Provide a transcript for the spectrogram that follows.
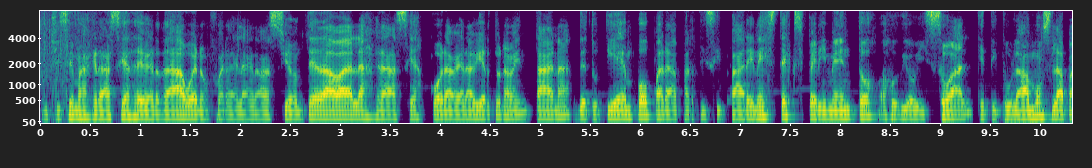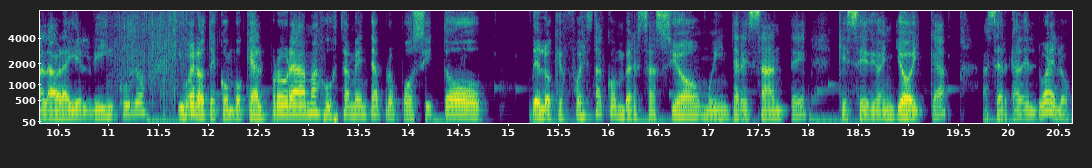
Muchísimas gracias, de verdad. Bueno, fuera de la grabación te daba las gracias por haber abierto una ventana de tu tiempo para participar en este experimento audiovisual que titulamos La palabra y el vínculo. Y bueno, te convoqué al programa justamente a propósito de lo que fue esta conversación muy interesante que se dio en Yoica acerca del duelo.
